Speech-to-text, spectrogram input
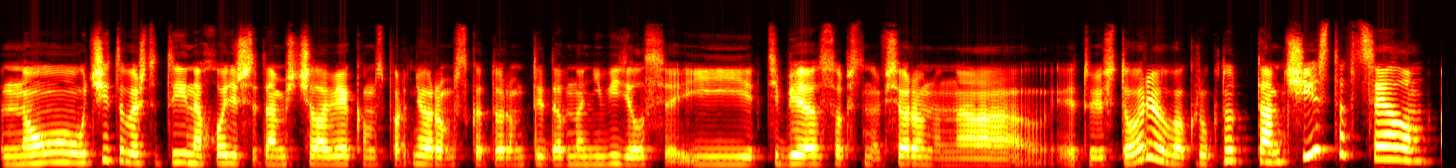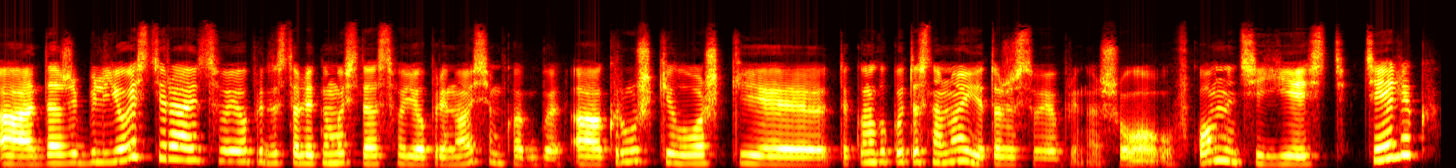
но учитывая, что ты находишься там с человеком, с партнером, с которым ты давно не виделся, и тебе, собственно, все равно на эту историю вокруг, ну, там чисто в целом, а даже белье стирают свое, предоставляют, но мы всегда свое приносим, как бы, а кружки, ложки, так, ну, какой-то основной я тоже свое приношу. В комнате есть телек,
